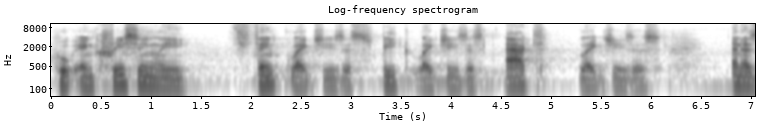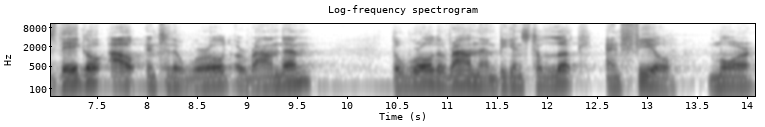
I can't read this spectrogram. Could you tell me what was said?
who increasingly think like Jesus, speak like Jesus, act like Jesus. And as they go out into the world around them, the world around them begins to look and feel more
